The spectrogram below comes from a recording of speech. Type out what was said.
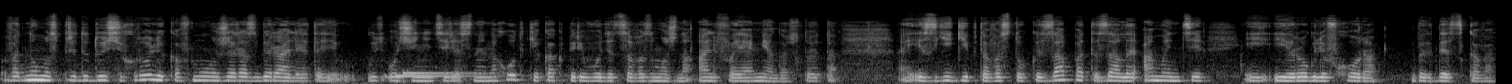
В одном из предыдущих роликов мы уже разбирали это очень интересные находки, как переводятся, возможно, альфа и омега, что это э, из Египта восток и запад, залы Аманти и иероглиф хора Багдетского.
